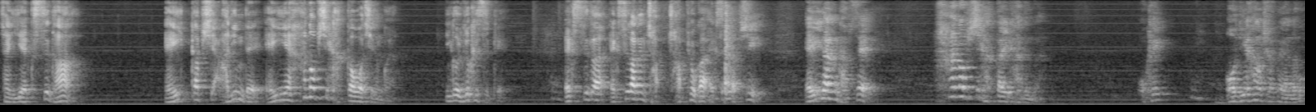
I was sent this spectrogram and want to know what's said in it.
자이 x가 a 값이 r인데 a에 한없이 가까워지는 거야. 이걸 이렇게 쓸게. X가 x라는 좌, 좌표가 x 값이 a라는 값에 한없이 가까이 가는 거야. 오케이? 네. 어디에 한없이 가까이 간다고?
